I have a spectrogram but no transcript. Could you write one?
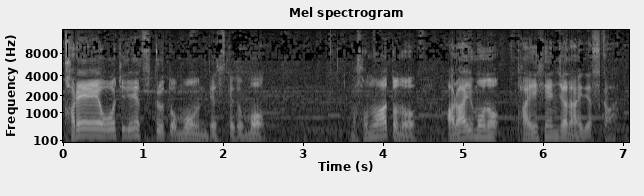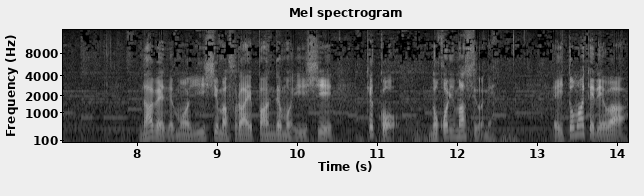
カレーをお家でね作ると思うんですけども、その後の洗い物大変じゃないですか。鍋でもいいし、まあ、フライパンでもいいし結構残りますよね。糸間家では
